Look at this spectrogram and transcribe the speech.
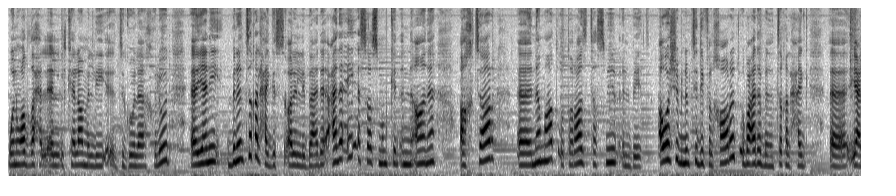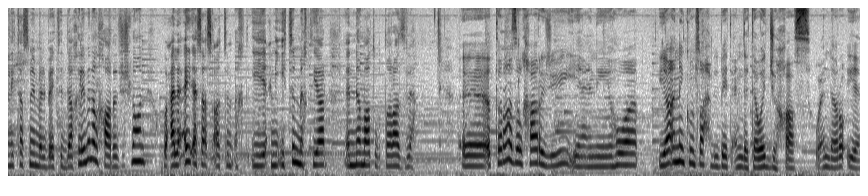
ونوضح ال- ال- الكلام اللي تقوله خلود. آه، يعني بننتقل حق السؤال اللي بعده. على أي أساس ممكن إن أنا أختار نمط وطراز تصميم البيت؟ أول شيء بنبتدي في الخارج وبعدها بننتقل حق يعني تصميم البيت الداخلي. من الخارج شلون؟ وعلى أي أساس اخت- يعني يتم اختيار النمط والطراز له؟ الطراز الخارجي يعني هو يا أن يكون صاحب البيت عنده توجه خاص وعنده رؤية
